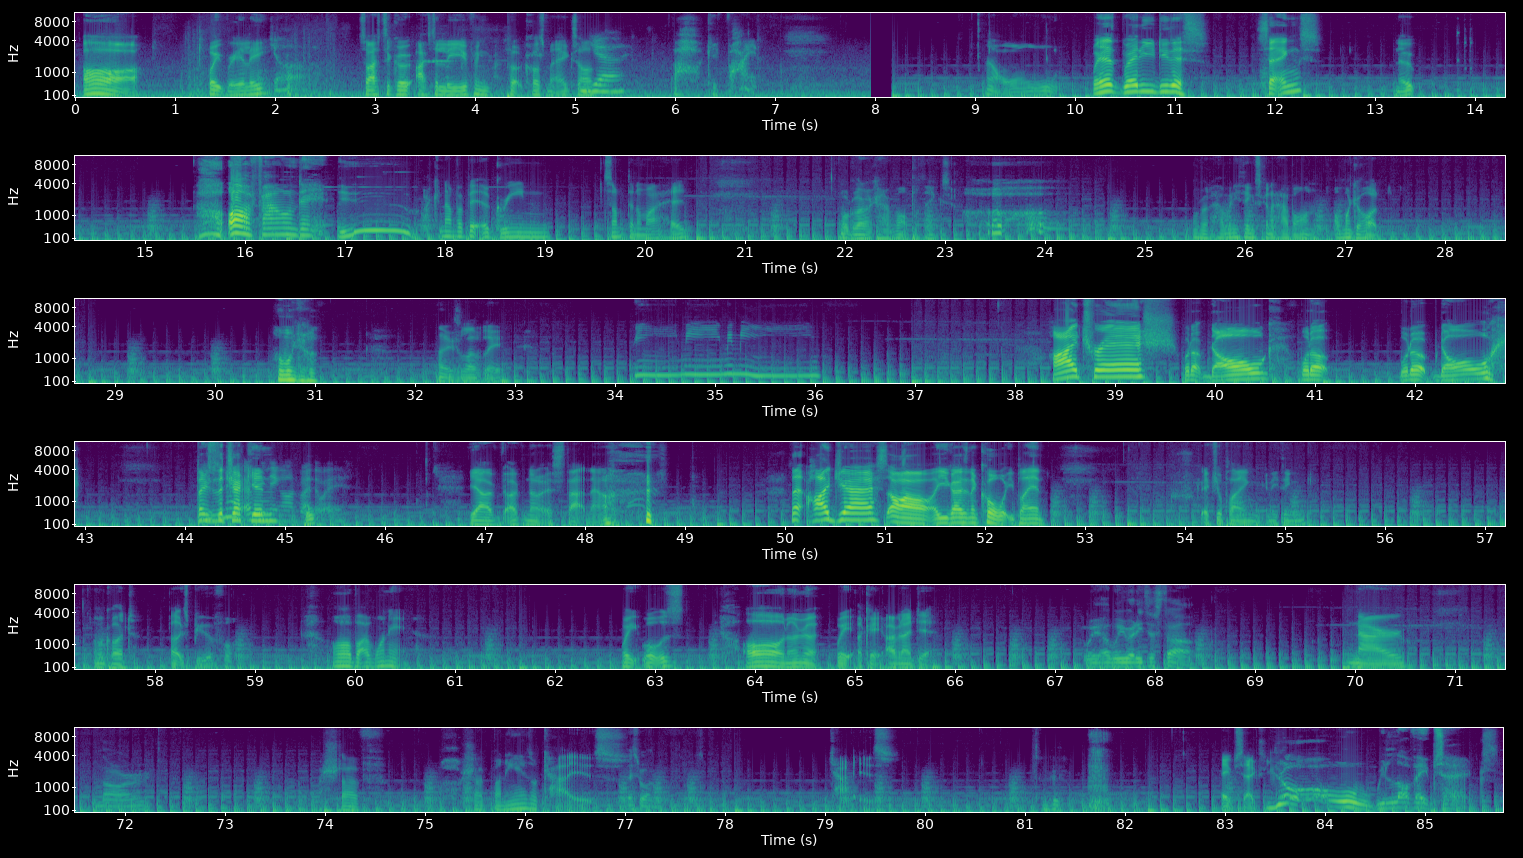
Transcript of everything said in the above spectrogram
Oh. Wait, really? Yeah. So I have to go. I have to leave and put cosmetics on. Yeah. Ah, okay, fine. Oh, where where do you do this? Settings? Nope. Oh, I found it. Ooh, I can have a bit of green something on my head. Oh god, I can have multiple things. Oh god, how many things can I have on? Oh my god. Oh my god. That looks lovely. Me, me, me, me. Hi, Trish. What up, dog? What up? What up, dog? Thanks You for the check-in. on, by the way. Yeah, I've, I've noticed that now. Hi, Jess. Oh, are you guys in a call? What you playing? If you're playing anything. Oh my god, that looks beautiful. Oh, but I want it. Wait, what was? Oh no no. Wait, okay, I have an idea. We, are we ready to start? No. No. I should have. oh, should I have bunny ears or cat ears? This one. Cat ears. Ape sex. Yo, we love ape sex.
